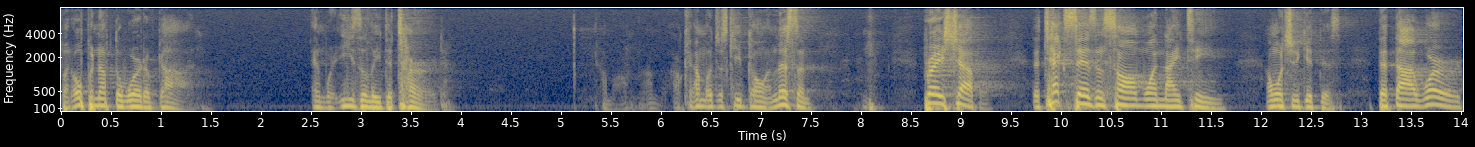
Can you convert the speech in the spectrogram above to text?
but open up the Word of God and were easily deterred. Come on. Okay, I'm gonna just keep going. Listen, Praise Chapel. The text says in Psalm 119, I want you to get this, that thy word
